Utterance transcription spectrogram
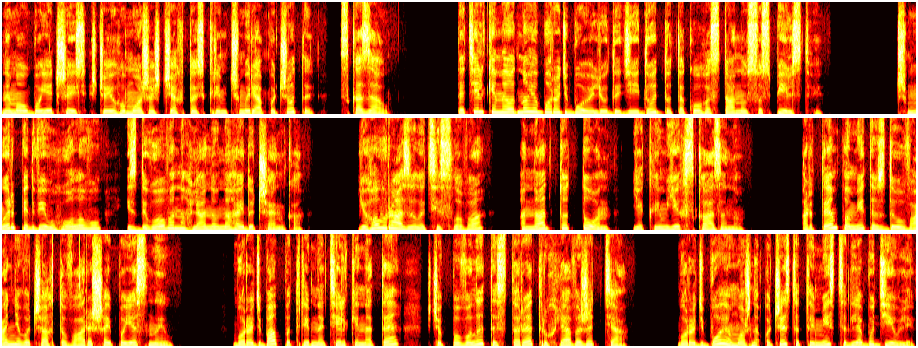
немов боячись, що його може ще хтось, крім чмиря, почути, сказав Та тільки не одною боротьбою люди дійдуть до такого стану в суспільстві. Чмир підвів голову і здивовано глянув на Гайдученка. Його вразили ці слова, а надто тон, яким їх сказано. Артем помітив здивування в очах товариша і пояснив боротьба потрібна тільки на те, щоб повалити старе трухляве життя. Боротьбою можна очистити місце для будівлі,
